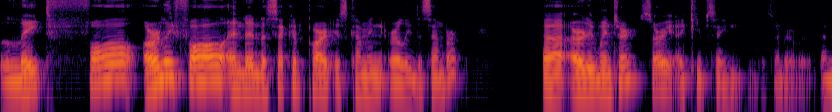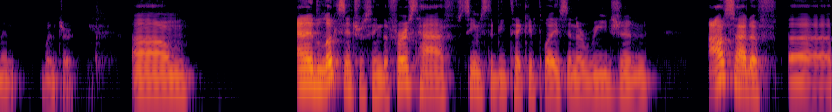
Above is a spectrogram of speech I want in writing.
late fall, early fall, and then the second part is coming early December. uh, early winter. Sorry, I keep saying December. I meant winter. Um, and it looks interesting. The first half seems to be taking place in a region outside of uh,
